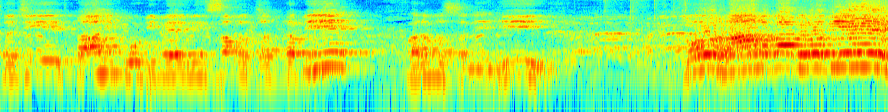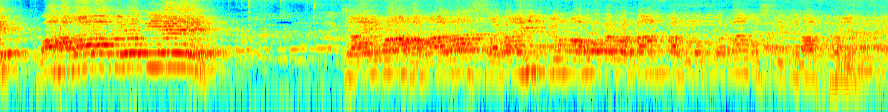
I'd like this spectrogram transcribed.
तजिए ताही कोटि बैरी सब जद्यपि परम स्नेही। जो राम का विरोधी है, वह हमारा विरोधी है। चाहे वह हमारा सगा ही क्यों ना हो, अगर वह राम का विरोध कर रहा है उसके खिलाफ खड़े होंगे।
